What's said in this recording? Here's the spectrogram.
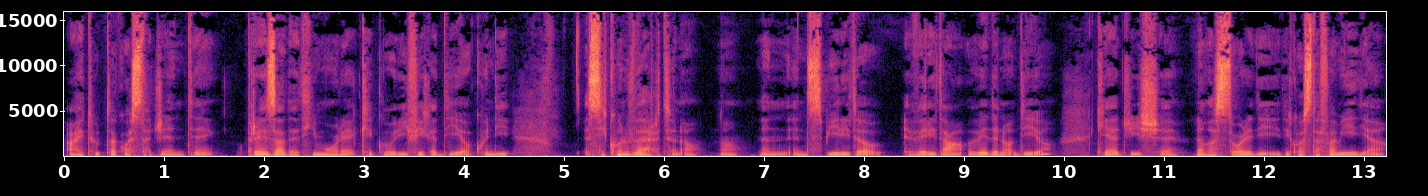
hai tutta questa gente presa da timore che glorifica Dio, quindi si convertono, no? in, in spirito e verità vedono Dio che agisce nella storia di, di, questa famiglia,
